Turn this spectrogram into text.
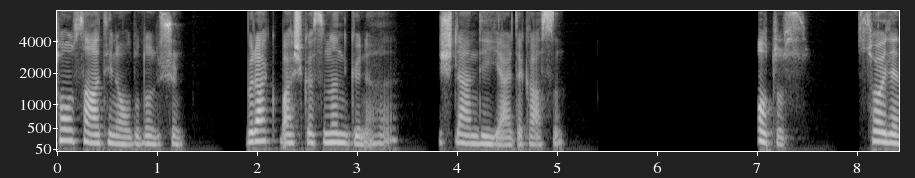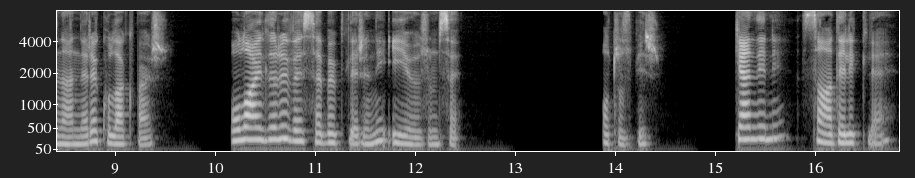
Son saatin olduğunu düşün. Bırak başkasının günahı işlendiği yerde kalsın. 30. Söylenenlere kulak ver. Olayları ve sebeplerini iyi özümse. 31. Kendini sadelikle,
